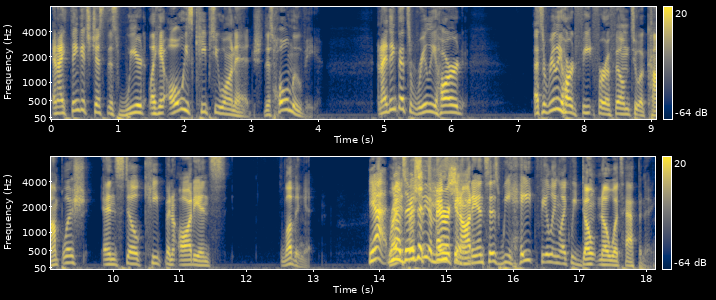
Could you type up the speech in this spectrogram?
and I think it's just this weird like it always keeps you on edge. This whole movie. And I think that's a really hard that's a really hard feat for a film to accomplish and still keep an audience loving it Yeah. right? No, there's Especially American tension. audiences, we hate feeling like we don't know what's happening.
